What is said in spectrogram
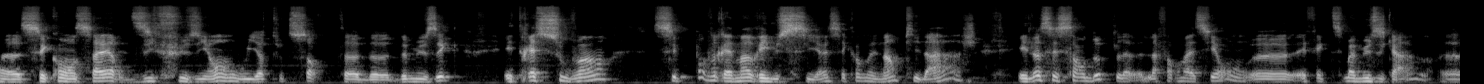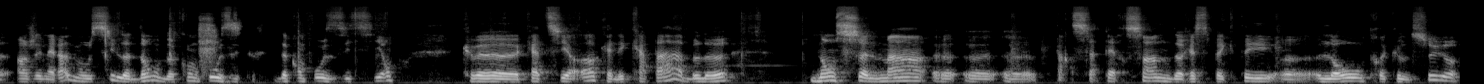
euh, ces concerts diffusion où il y a toutes sortes de, musique et très souvent, c'est pas vraiment réussi, hein, c'est comme un empilage. Et là, c'est sans doute la, formation euh, effectivement musicale en général, mais aussi le don de composition que Katia a, qu'elle est capable non seulement euh, euh, euh, par sa personne de respecter l'autre culture,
